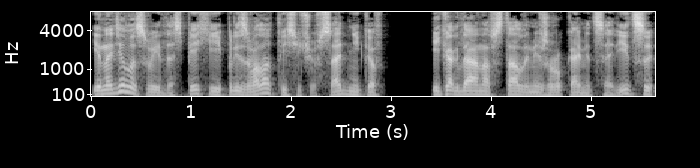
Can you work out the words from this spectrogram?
и надела свои доспехи и призвала тысячу всадников, и когда она встала между руками царицы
